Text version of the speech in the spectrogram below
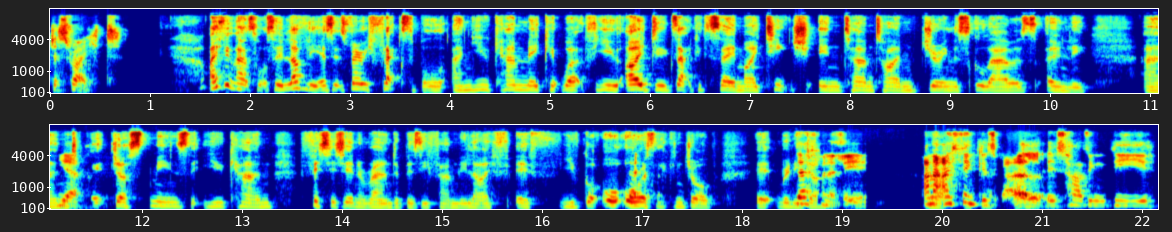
just right. I think that's what's so lovely is it's very flexible and you can make it work for you. I do exactly the same. I teach in term time during the school hours only. And yeah. it just means that you can fit it in around a busy family life if you've got or, or a second job. It really definitely. Does. And yeah. I think as well is having the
